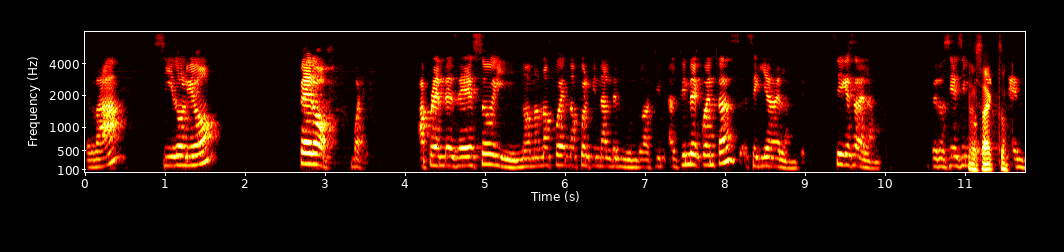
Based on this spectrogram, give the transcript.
¿verdad? Sí dolió, pero bueno, aprendes de eso y no, no, no fue, no fue el final del mundo. Al fin, al fin de cuentas, seguí adelante, sigues adelante. Pero sí es importante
